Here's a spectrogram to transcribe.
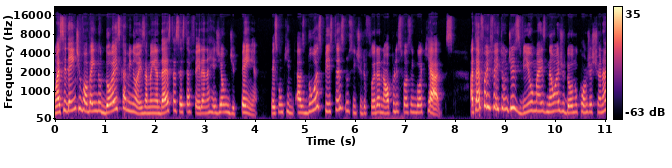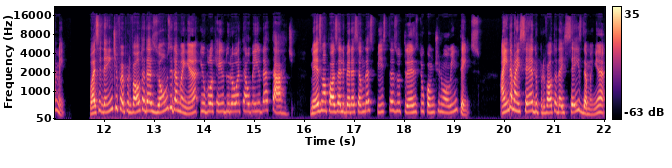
Um acidente envolvendo dois caminhões na manhã desta sexta-feira na região de Penha fez com que as duas pistas no sentido Florianópolis fossem bloqueadas. Até foi feito um desvio, mas não ajudou no congestionamento. O acidente foi por volta das 11 da manhã e o bloqueio durou até o meio da tarde. Mesmo após a liberação das pistas, o trânsito continuou intenso. Ainda mais cedo, por volta das 6 da manhã,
